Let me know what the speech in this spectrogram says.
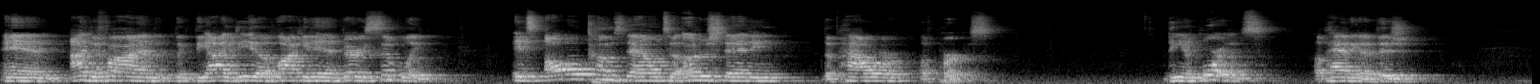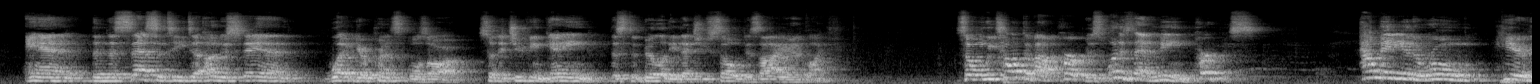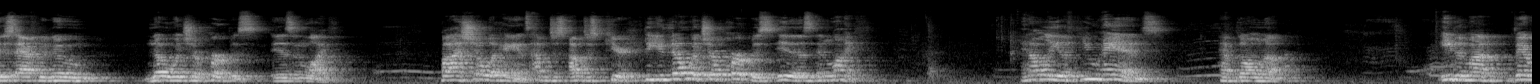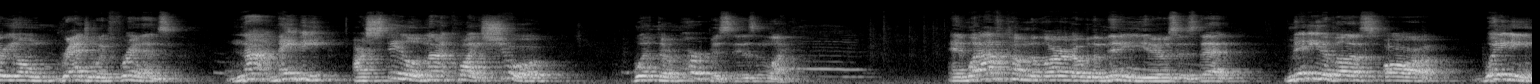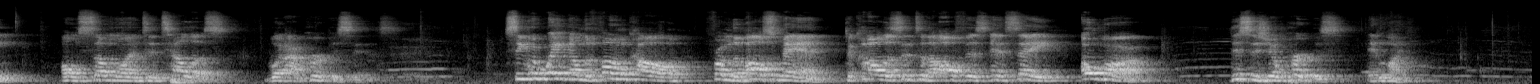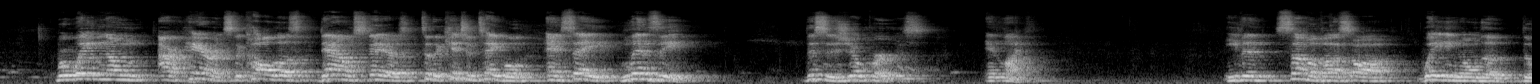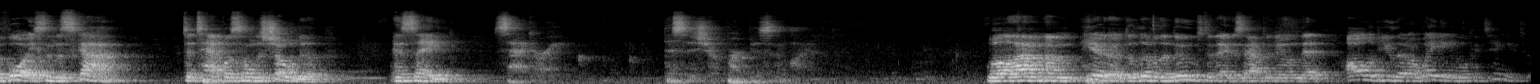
And I define the, the idea of locking in very simply. It all comes down to understanding the power of purpose the importance of having a vision and the necessity to understand what your principles are so that you can gain the stability that you so desire in life. So when we talk about purpose, what does that mean? Purpose. How many in the room here this afternoon know what your purpose is in life? By a show of hands, I'm just, I'm just curious. Do you know what your purpose is in life? and only a few hands have gone up. Even my very own graduate friends, not maybe are still not quite sure what their purpose is in life. And what I've come to learn over the many years is that many of us are waiting on someone to tell us what our purpose is. See, we're waiting on the phone call from the boss man to call us into the office and say, Omar, this is your purpose in life. We're waiting on our parents to call us downstairs to the kitchen table and say, Lindsay, this is your purpose in life. Even some of us are waiting on the, the voice in the sky to tap us on the shoulder and say, Zachary, this is your purpose in life. Well, I'm, I'm here to deliver the news today, this afternoon, that all of you that are waiting will continue to.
